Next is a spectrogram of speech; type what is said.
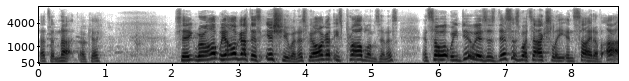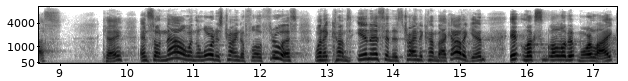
That's a nut, okay? See, we're all, we all got this issue in us. We all got these problems in us. And so what we do is, is this is what's actually inside of us. Okay? And so now when the Lord is trying to flow through us, when it comes in us and is trying to come back out again, it looks a little bit more like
